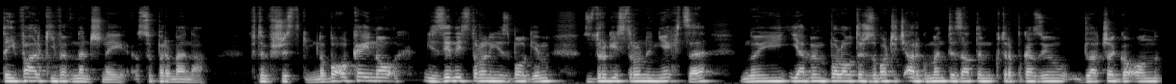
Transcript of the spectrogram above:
tej walki wewnętrznej Supermana w tym wszystkim. No bo okej, no z jednej strony jest Bogiem, z drugiej strony nie chce. No i ja bym wolał też zobaczyć argumenty za tym, które pokazują, dlaczego on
